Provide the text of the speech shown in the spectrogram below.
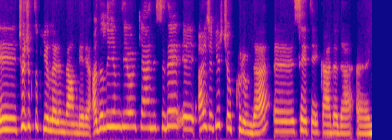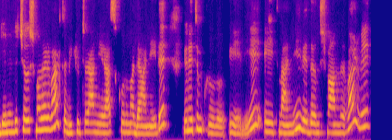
Ee, çocukluk yıllarından beri adalıyım diyor kendisi de. E, ayrıca birçok kurumda, e, STK'da da e, gönüllü çalışmaları var. Tabii Kültürel Miras Koruma Derneği de yönetim kurulu üyeliği, eğitmenliği ve danışmanlığı var ve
